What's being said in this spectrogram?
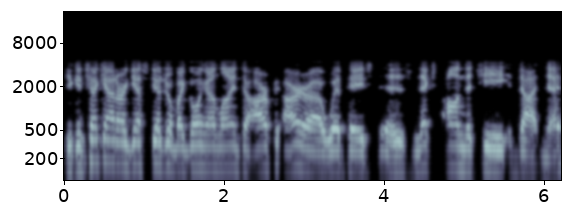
You can check out our guest schedule by going online to our our uh, webpage is nextonthetee.net.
